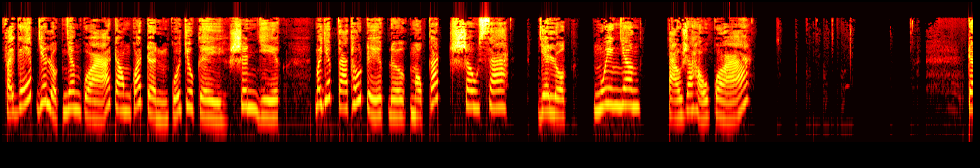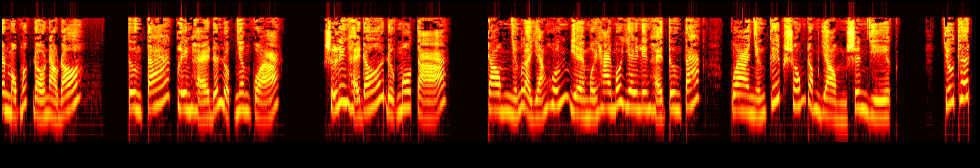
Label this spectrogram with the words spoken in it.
phải ghép với luật nhân quả trong quá trình của chu kỳ sinh diệt mới giúp ta thấu triệt được một cách sâu xa về luật nguyên nhân tạo ra hậu quả. Trên một mức độ nào đó, tương tác liên hệ đến luật nhân quả. Sự liên hệ đó được mô tả trong những lời giảng huấn về 12 mối dây liên hệ tương tác qua những kiếp sống trong dòng sinh diệt. Chú thích,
